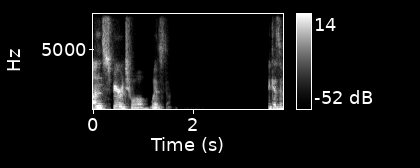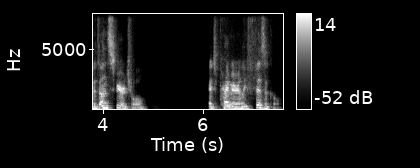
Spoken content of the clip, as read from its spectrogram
unspiritual wisdom. Because if it's unspiritual, it's primarily physical,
